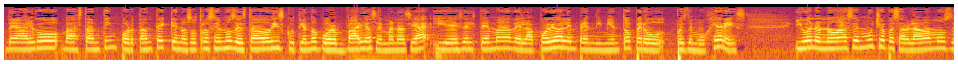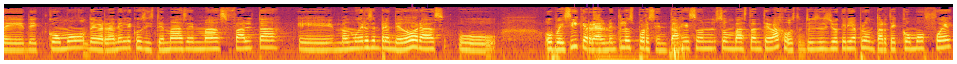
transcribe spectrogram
de algo bastante importante que nosotros hemos estado discutiendo por varias semanas ya y es el tema del apoyo al emprendimiento, pero pues de mujeres. Y bueno, no hace mucho pues hablábamos de, de cómo de verdad en el ecosistema hace más falta eh, más mujeres emprendedoras o, o pues sí, que realmente los porcentajes son, son bastante bajos. Entonces yo quería preguntarte cómo fue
